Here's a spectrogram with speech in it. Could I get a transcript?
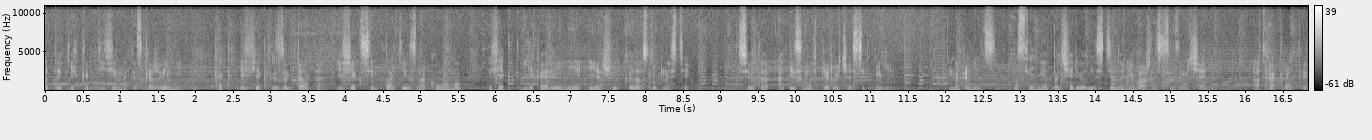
от таких когнитивных искажений, как эффект результата, эффект симпатии к знакомому, эффект якорения и ошибка доступности. Все это описано в первой части книги. Наконец, последнее по очередности, но не важности замечание. Адхократы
